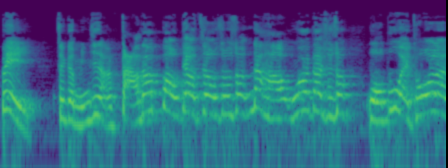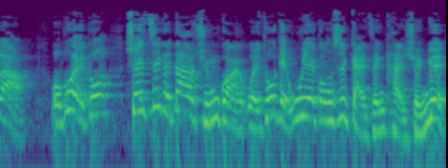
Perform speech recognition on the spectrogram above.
被这个民进党打到爆掉之后说说，那好，文化大学说我不委托了啦。我不委托，所以这个大群馆委托给物业公司改成凯旋苑，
